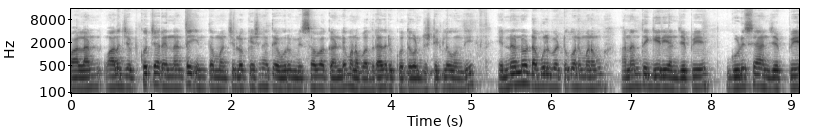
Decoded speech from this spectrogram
వాళ్ళ వాళ్ళు చెప్పుకొచ్చారు ఏంటంటే ఇంత మంచి లొకేషన్ అయితే ఎవరు మిస్ అవ్వకండి. మన భద్రాద్రి కొత్తగూడెం డిస్టిక్లో ఉంది. ఎన్నెన్నో డబ్బులు పెట్టుకొని మనం అనంతగిరి అని చెప్పి గుడిసె అని చెప్పి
